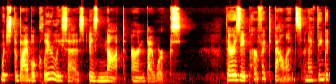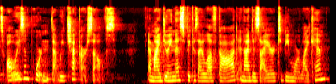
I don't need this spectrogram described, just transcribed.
which the Bible clearly says is not earned by works. There is a perfect balance, and I think it's always important that we check ourselves. Am I doing this because I love God and I desire to be more like Him?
